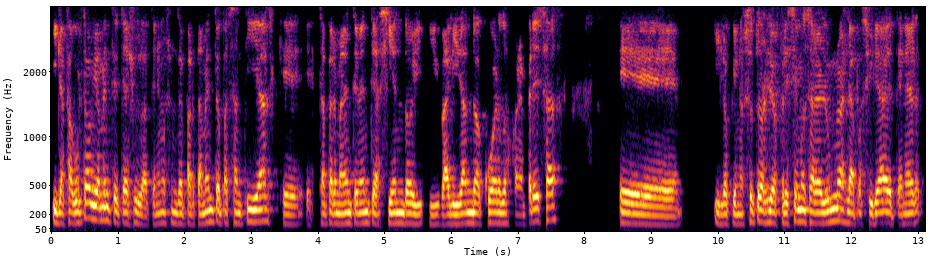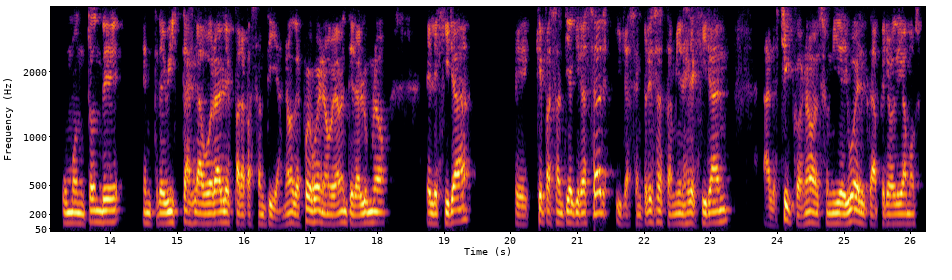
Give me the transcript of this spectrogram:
Y la facultad obviamente te ayuda. Tenemos un departamento de pasantías que está permanentemente haciendo y, validando acuerdos con empresas. Eh, y lo que nosotros le ofrecemos al alumno es la posibilidad de tener un montón de entrevistas laborales para pasantías. ¿no? Después, bueno, obviamente el alumno elegirá eh, qué pasantía quiere hacer y las empresas también elegirán a los chicos, ¿no? Es un ida y vuelta, pero digamos,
